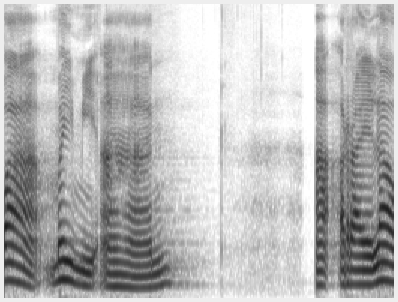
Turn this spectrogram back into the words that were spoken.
ว่าไม่มีอาหาร อะไรเล่า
